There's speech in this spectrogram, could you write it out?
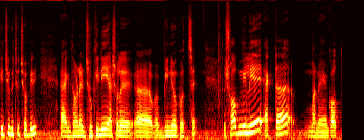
কিছু কিছু ছবি এক ধরনের ঝুঁকি নিয়ে আসলে বিনিয়োগ হচ্ছে। তো সব মিলিয়ে একটা মানে গত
